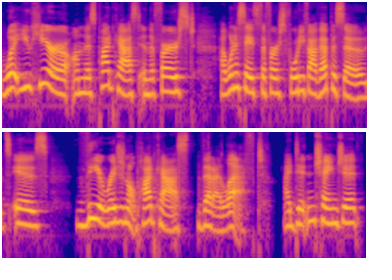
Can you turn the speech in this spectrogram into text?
What you hear on this podcast in the first, I want to say it's the first 45 episodes, is the original podcast that I left. I didn't change it.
